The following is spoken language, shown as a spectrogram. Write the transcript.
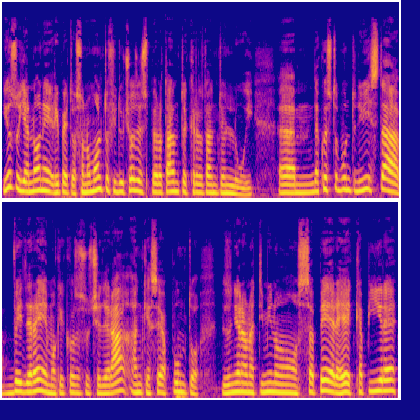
io su Iannone, ripeto, sono molto fiducioso e spero tanto e credo tanto in lui. Um, da questo punto di vista vedremo che cosa succederà, anche se appunto bisognerà un attimino sapere e capire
